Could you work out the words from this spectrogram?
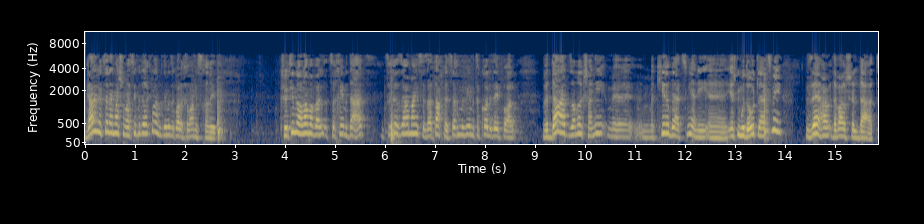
גם אם יוצא להם משהו מעשי בדרך כלל, נותנים את זה כבר לחברה מסחרית. כשיוצאים לעולם אבל צריכים דעת, צריך, זה המייסה, זה התכלס, איך מביאים את הכל לידי פועל. ודעת זה אומר כשאני מכיר בעצמי, אני, אה, יש לי מודעות לעצמי, זה הדבר של דעת.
